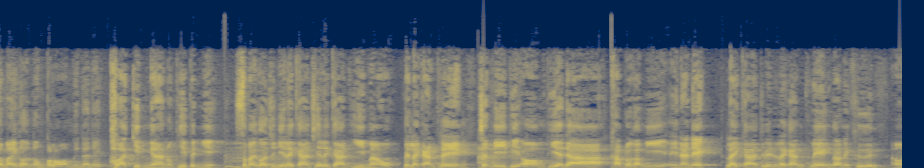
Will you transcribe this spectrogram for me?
สมัยก่อนต้องปลอมเป็นนั่นเองภารกิจงานของพี่เป็นอย่างนี้ สมัยก่อนจะมีรายการชื่อรายการ e m o u s e เป็นรายการเพลง จะมีพี่อ้อมพี่ยดาครับแล้วก็มีไอ้นันเอ็กรายการจะเป็นรายการเพลงตอนกลางคืนเอา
